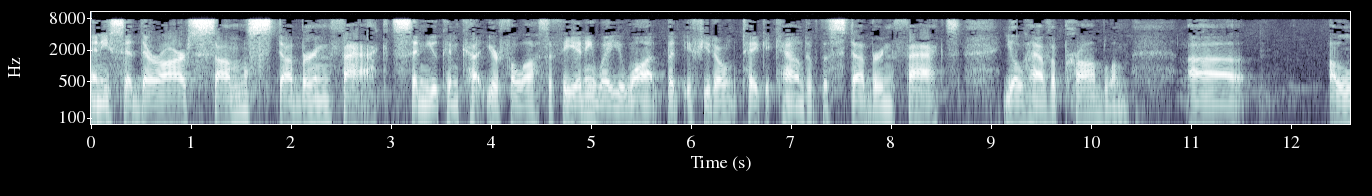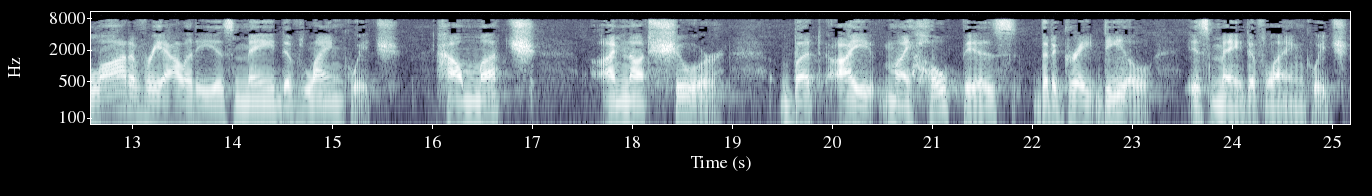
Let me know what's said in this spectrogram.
And he said there are some stubborn facts, and you can cut your philosophy any way you want, but if you don't take account of the stubborn facts, you'll have a problem. Uh, a lot of reality is made of language. How much? I'm not sure. But I, my hope is that a great deal is made of language.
